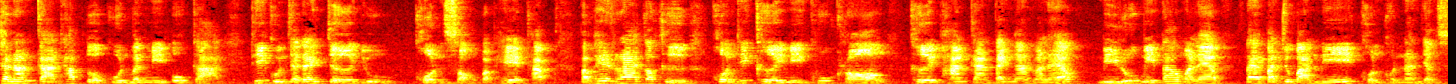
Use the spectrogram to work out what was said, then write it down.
ฉะนั้นการทับตัวคุณมันมีโอกาสที่คุณจะได้เจออยู่คนสองประเภทครับ ประเภทแรกก็คือ คนที่เคยมีคู่ครอง เคยผ่านการแต่งงานมาแล้ว มีลูกมีเต้ามาแล้ว แต่ปัจจุบันนี้คนคนนั้นยังโส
